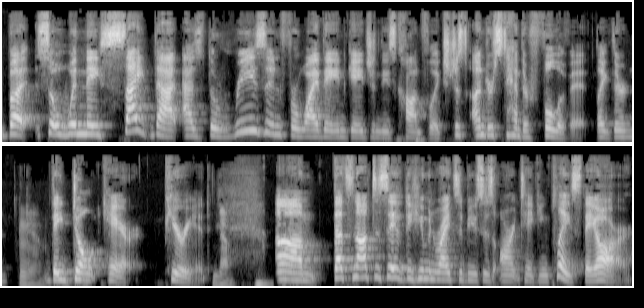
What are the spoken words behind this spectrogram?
but so when they cite that as the reason for why they engage in these conflicts, just understand they're full of it. Like they're Yeah. they don't care. Period. No. Um, that's not to say that the human rights abuses aren't taking place. They are.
